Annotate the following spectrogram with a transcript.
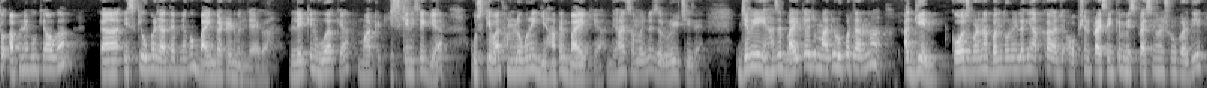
तो अपने को क्या होगा? इसके ऊपर जाते अपने को बाइंग का ट्रेड मिल जाएगा। लेकिन हुआ क्या? मार्केट इसके नीचे गया। उसके बाद हम लोगों ने यहाँ पे बाय किया। ध्यान समझना ज़रूरी चीज़ है। जब ये यहाँ से बाय किया जब मार्केट ऊपर जा रहा ना अगेन कॉस्ट बढ़ना बंद होने लगे, आपका ऑप्शन प्राइसिंग के मिस प्राइसिंग होने शुरू कर दिए।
